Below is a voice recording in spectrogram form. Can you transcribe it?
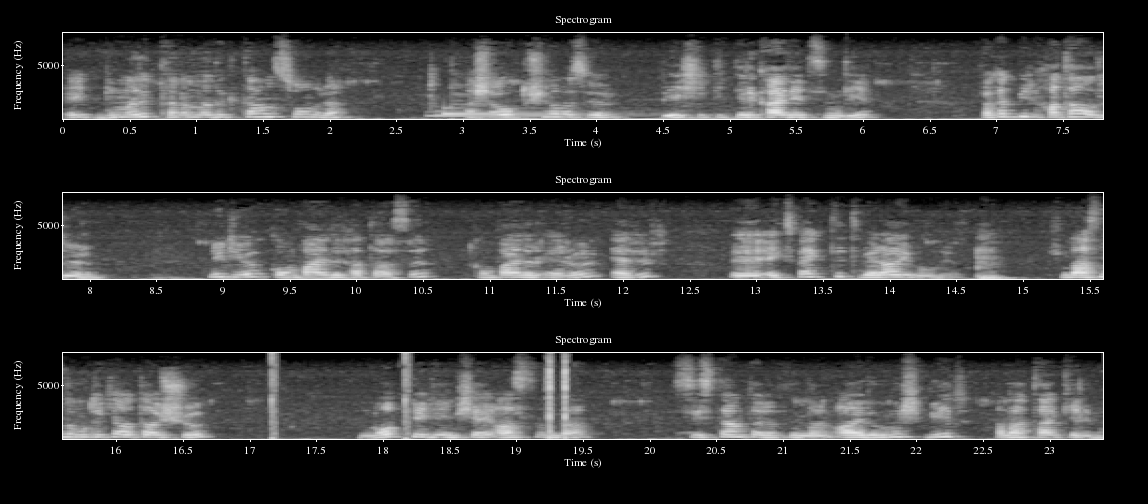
Evet bunları tanımladıktan sonra aşağı ok tuşuna basıyorum. Değişiklikleri kaydetsin diye. Fakat bir hata alıyorum. Ne diyor? Compiler hatası. Compiler error, error e, expected variable diyor. Şimdi aslında buradaki hata şu. Not dediğim şey aslında sistem tarafından ayrılmış bir anahtar kelime.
